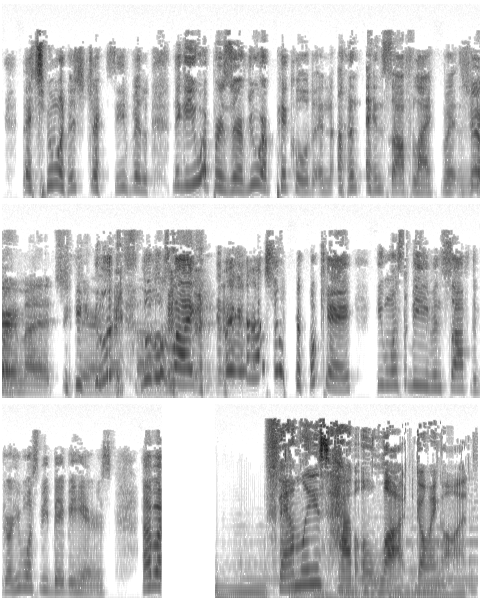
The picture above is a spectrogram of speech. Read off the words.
that you want to stress even. Nigga, you were preserved, you were pickled and and soft life, but Very much. Very Look, much so. Lulu's like, that's okay. He wants to be even softer, girl. He wants to be baby hairs. How about Families have a lot going on.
